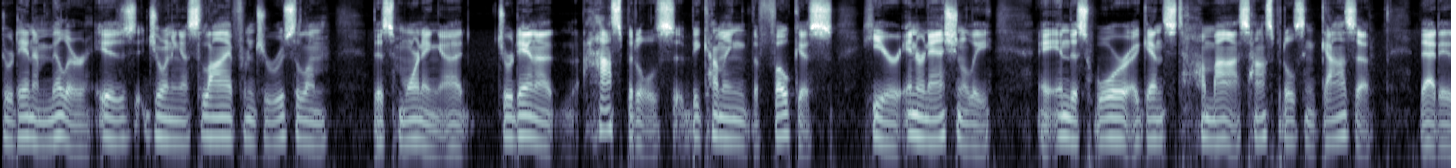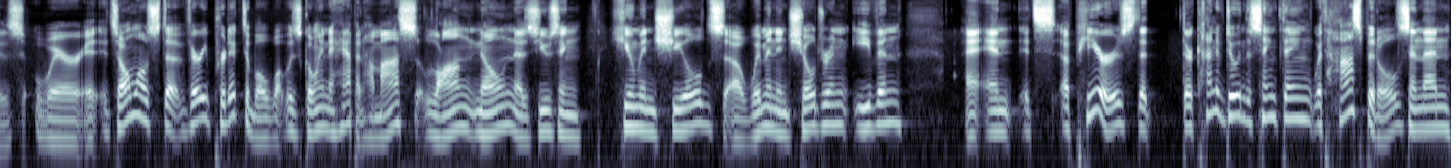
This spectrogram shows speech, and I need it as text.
Jordana Miller is joining us live from Jerusalem this morning. Uh, Jordana, hospitals becoming the focus here internationally in this war against Hamas, hospitals in Gaza that is, where it's almost uh, very predictable what was going to happen. Hamas, long known as using human shields, uh, women and children, even, and it appears that they're kind of doing the same thing with hospitals, and then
